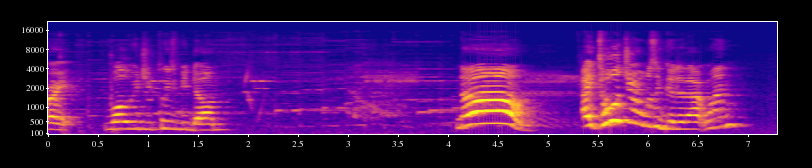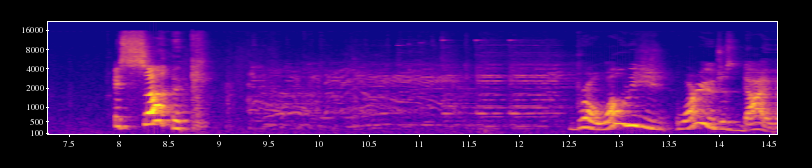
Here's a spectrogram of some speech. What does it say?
Alright, Waluigi, please be dumb. No! I told you I wasn't good at that one. I suck. Bro, Waluigi, Wario just died.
